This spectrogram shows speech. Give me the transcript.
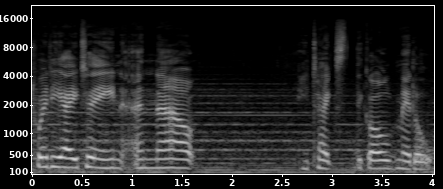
2018 and now he takes the gold medal.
